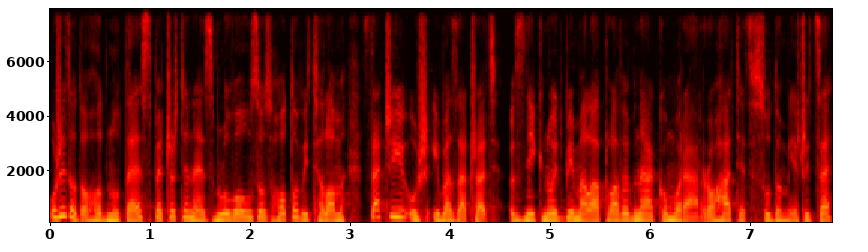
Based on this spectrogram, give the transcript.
Už je to dohodnuté, spečatené zmluvou so zhotoviteľom. Stačí už iba začať. Vzniknúť by mala plavebná komora Rohatec Sudomiežice,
